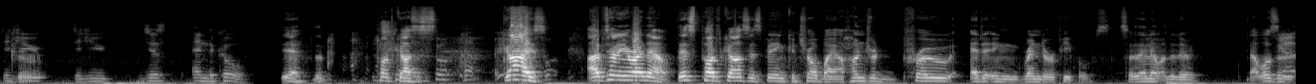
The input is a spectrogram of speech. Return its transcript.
Did Cool. you? Did you just end the call? Yeah, the podcast is. Guys, I'm telling you right now, this podcast is being controlled by a hundred pro editing renderer people, so they know what they're doing. That wasn't Yeah.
